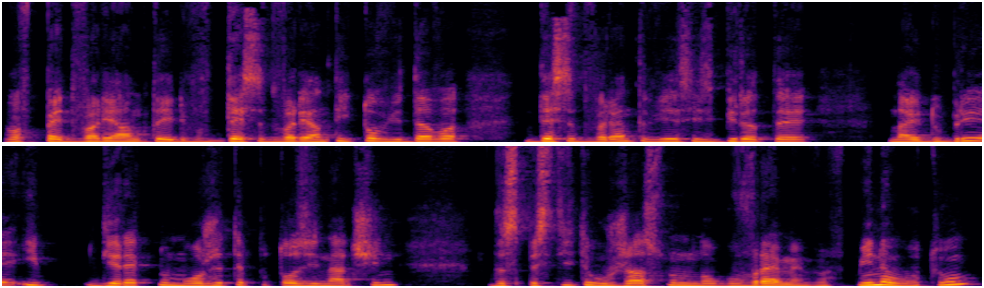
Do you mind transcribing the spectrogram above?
в 5 варианта или в 10 варианта и то ви дава 10 варианта, вие се избирате най-добрия и директно можете по този начин да спестите ужасно много време. В миналото,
